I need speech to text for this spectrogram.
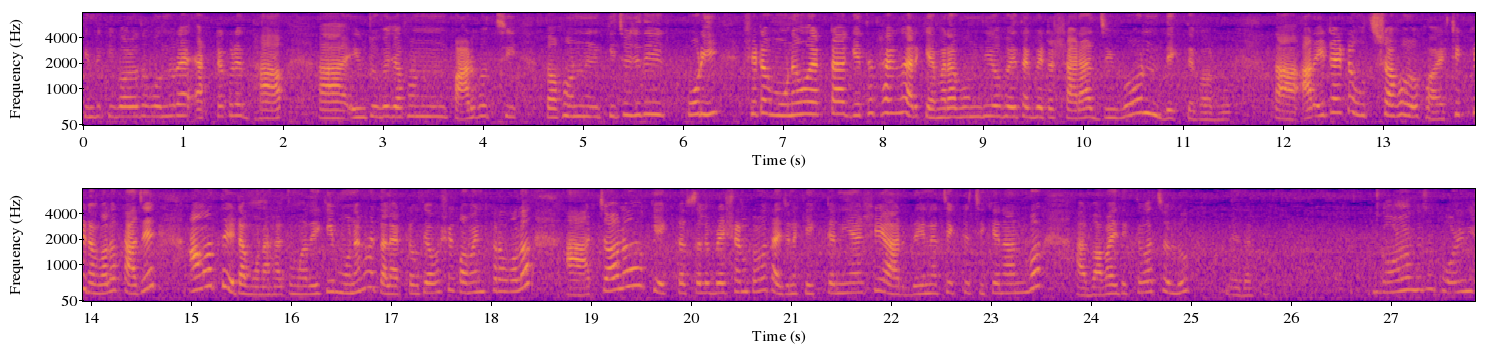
কিন্তু কি বলো তো বন্ধুরা, একটা করে ধাপ ইউটিউবে যখন পার হচ্ছি, তখন কিছু যদি করি, সেটা মনেও একটা গেঁথে থাকবে আর ক্যামেরা বন্দিও হয়ে থাকবে। এটা সারা জীবন দেখতে পারব। তা, আর এটা একটা উৎসাহ হয়, ঠিক কিনা বলো? কাজে আমার তো এটা মনে হয়। তোমাদের কি মনে হয়? তাহলে একটা অতি অবশ্যই কমেন্ট করো বলো। আর চলো কেকটা সেলিব্রেশন করব, তাই জন্য কেকটা নিয়ে আসি। আর দেন আছে একটু চিকেন আনব। আর বাবাই দেখতে পাচ্ছ লুক দেখো। গরম কিছু করিনি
